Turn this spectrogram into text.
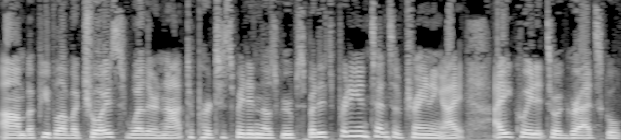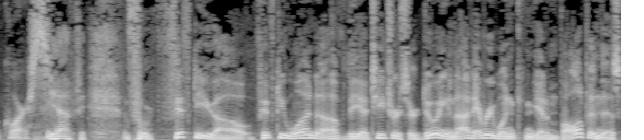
um, but people have a choice whether or not to participate in those groups. But it's pretty intensive training. I I equate it to a grad school course. Yeah, for 50, uh, 51 of the uh, teachers are doing, and not everyone can get involved in this.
